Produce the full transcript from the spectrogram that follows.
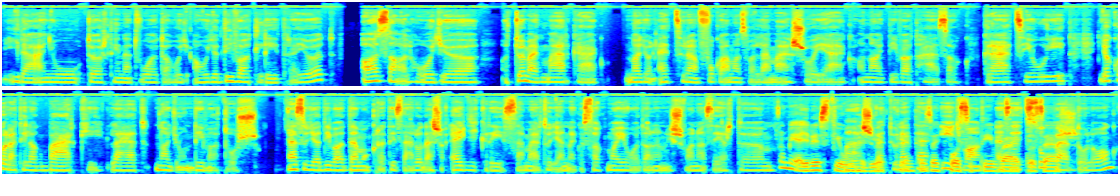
irányú történet volt, ahogy, ahogy a divat létrejött, azzal, hogy a tömegmárkák nagyon egyszerűen fogalmazva lemásolják a nagy divatházak krációit, gyakorlatilag bárki lehet nagyon divatos. Ez ugye a divat demokratizálódása egyik része, mert hogy ennek a szakmai oldalon is van azért Ami egyrészt jó más vetülete. ez egy Így pozitív van, változás. ez egy szuper dolog,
